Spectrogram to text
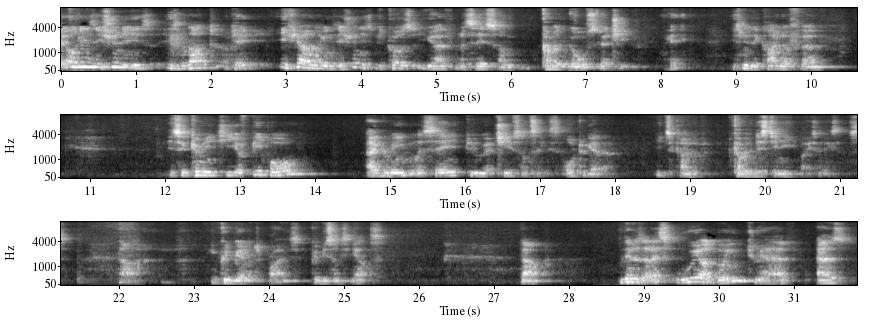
The organization is is not okay. If you are an organization, it's because you have, let's say, some common goals to achieve. Okay, it means a kind of uh, it's a community of people agreeing, let's say, to achieve some things all together. It's a kind of common destiny, by some instance. Now, it could be an enterprise, it could be something else. Now, nevertheless, we are going to have, as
